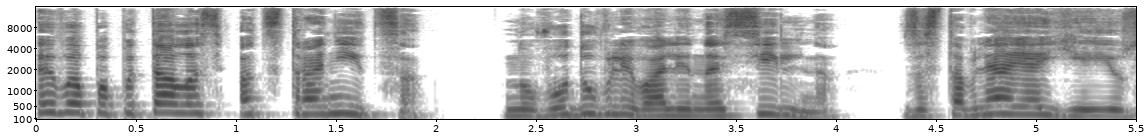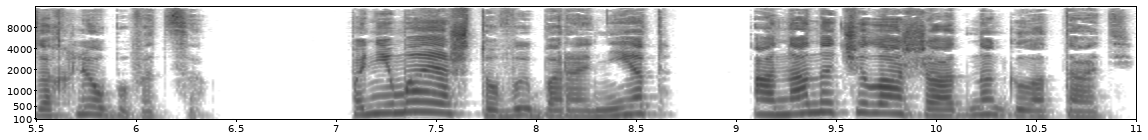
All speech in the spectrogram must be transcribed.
Эва попыталась отстраниться, но воду вливали насильно, заставляя ею захлебываться. Понимая, что выбора нет, она начала жадно глотать.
